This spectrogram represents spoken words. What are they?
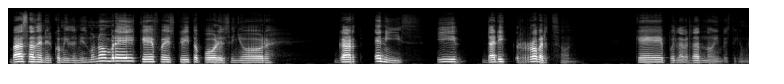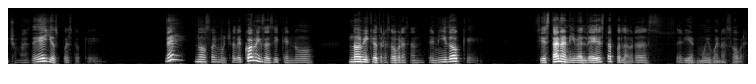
basada en el cómic del mismo nombre, que fue escrito por el señor Garth Ennis y Derek Robertson, que pues la verdad no investigué mucho más de ellos, puesto que eh, no soy mucho de cómics, así que no, no vi que otras obras han tenido, que si están a nivel de esta, pues la verdad serían muy buenas obras.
